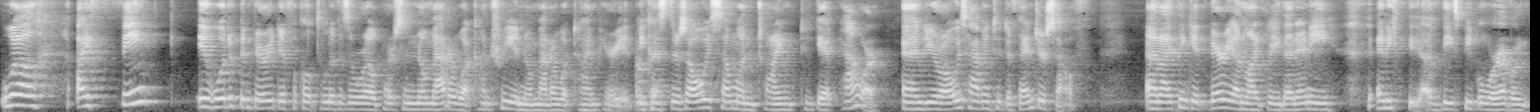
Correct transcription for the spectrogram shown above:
Well, I think it would have been very difficult to live as a royal person no matter what country and no matter what time period because Okay. there's always someone trying to get power and you're always having to defend yourself and i think it very unlikely that any any of these people were ever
